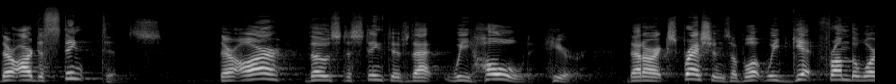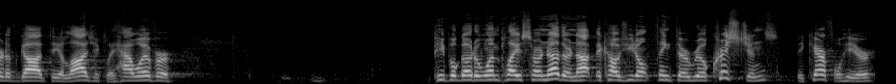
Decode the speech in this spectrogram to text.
There are distinctives. There are those distinctives that we hold here, that are expressions of what we get from the Word of God theologically. However, people go to one place or another not because you don't think they're real Christians, be careful here,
